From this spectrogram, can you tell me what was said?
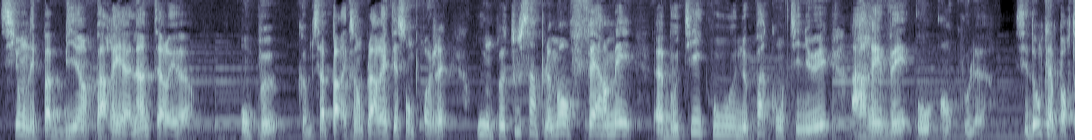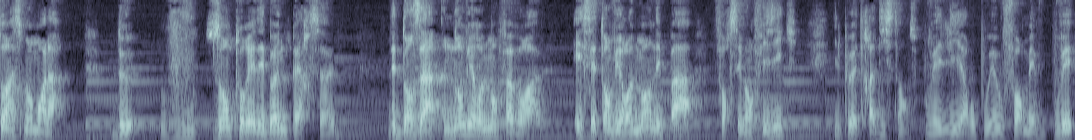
Si on n'est pas bien paré à l'intérieur, on peut, comme ça par exemple, arrêter son projet ou on peut tout simplement fermer la boutique ou ne pas continuer à rêver haut en couleur. C'est donc important à ce moment-là de vous entourer des bonnes personnes, d'être dans un environnement favorable. Et cet environnement n'est pas forcément physique, il peut être à distance. Vous pouvez lire, vous pouvez vous former, vous pouvez,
